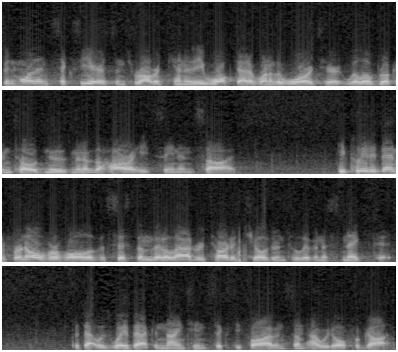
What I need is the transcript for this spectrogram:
It's been more than six years since Robert Kennedy walked out of one of the wards here at Willowbrook and told newsmen of the horror he'd seen inside. He pleaded then for an overhaul of a system that allowed retarded children to live in a snake pit. But that was way back in 1965, and somehow we'd all forgotten.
